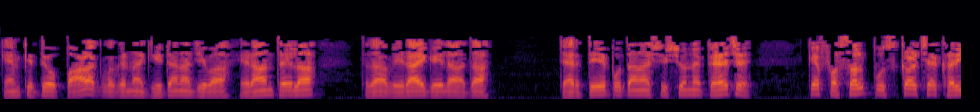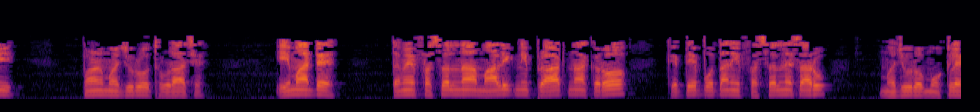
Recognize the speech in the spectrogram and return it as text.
કેમ કે તેઓ પાળક વગરના ઘેટાના જેવા હેરાન થયેલા તથા વેરાઈ ગયેલા હતા. ત્યારે તે પોતાના શિષ્યોને કહે છે કે ફસલ પુષ્કળ છે ખરી, પણ મજૂરો થોડા છે. એ માટે તમે ફસલના માલિકની પ્રાર્થના કરો કે તે પોતાની ફસલને સારું, મજૂરો મોકલે.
